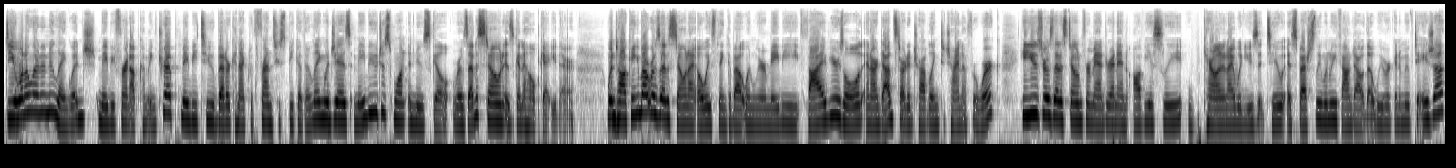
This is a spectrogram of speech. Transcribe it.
Do you want to learn a new language? Maybe for an upcoming trip, maybe to better connect with friends who speak other languages, maybe you just want a new skill. Rosetta Stone is going to help get you there. When talking about Rosetta Stone, I always think about when we were maybe five years old and our dad started traveling to China for work. He used Rosetta Stone for Mandarin, and obviously, Caroline and I would use it too, especially when we found out that we were going to move to Asia.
